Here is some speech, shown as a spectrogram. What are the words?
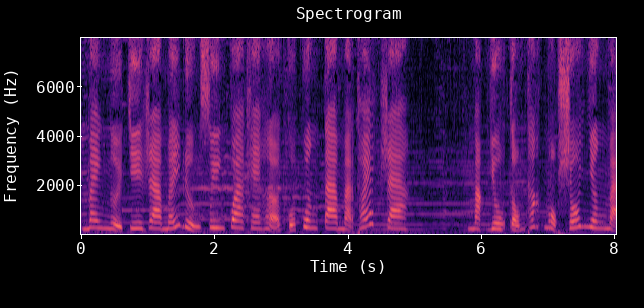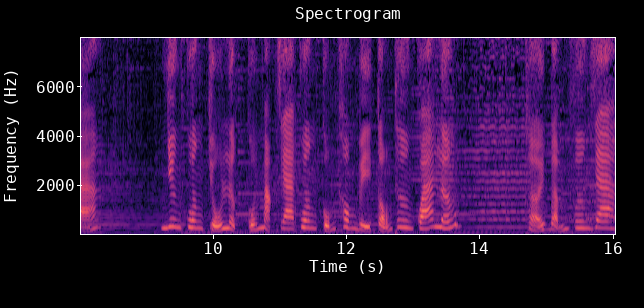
Mang người chia ra mấy đường xuyên qua khe hở của quân ta mà thoát ra. Mặc dù tổn thất một số nhân mã nhưng quân chủ lực của mặt gia quân cũng không bị tổn thương quá lớn. Khởi bẩm vương gia,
